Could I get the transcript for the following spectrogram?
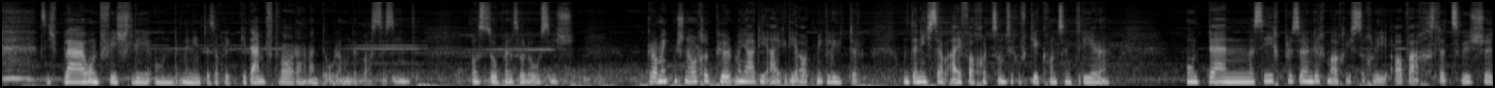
es ist blau und Fischli und man nimmt das so ein bisschen gedämpft wahr, auch wenn die Ohren unter Wasser sind, es oben so los ist. Gerade mit dem Schnorchel hört man ja auch die eigene Atmung lauter. Und dann ist es auch einfacher, um sich auf die zu konzentrieren. Und dann, was ich persönlich mache, ist so ein bisschen abwechseln zwischen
